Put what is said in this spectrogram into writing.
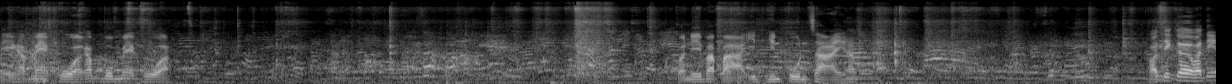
นี่ครับแม่ครัวครับบุมแม่ครัว วันนี้พระป่าอิฐหินปูนทรายครับ ขอสติ๊กเกอร์วัดดิ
